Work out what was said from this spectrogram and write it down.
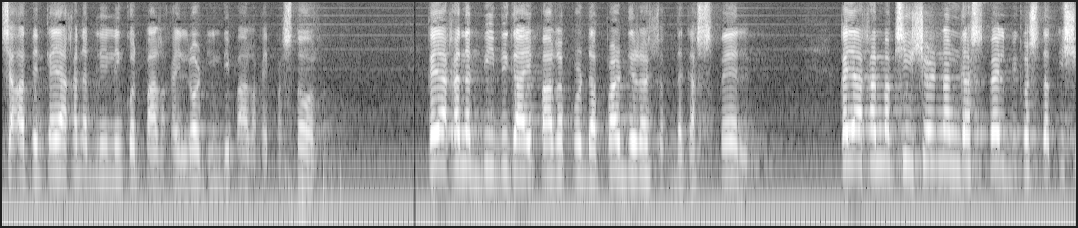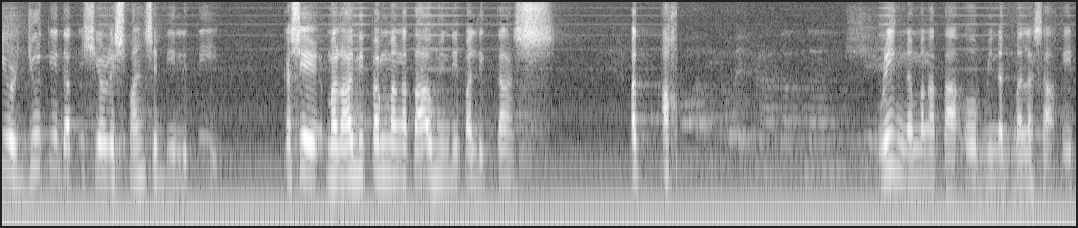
sa atin, kaya ka naglilingkod para kay Lord, hindi para kay pastor. Kaya ka nagbibigay para for the furtherance of the gospel. Kaya ka magsishare ng gospel because that is your duty, that is your responsibility. Kasi marami pang mga taong hindi pa ligtas. At ako, ring ng mga tao, minagmalasakit.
